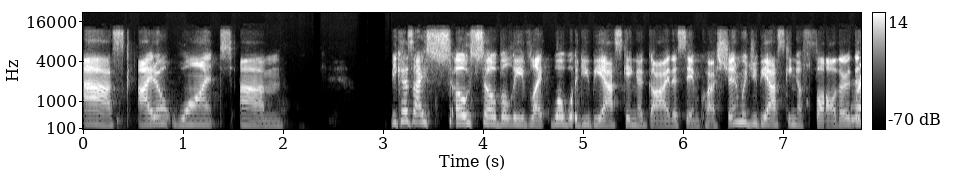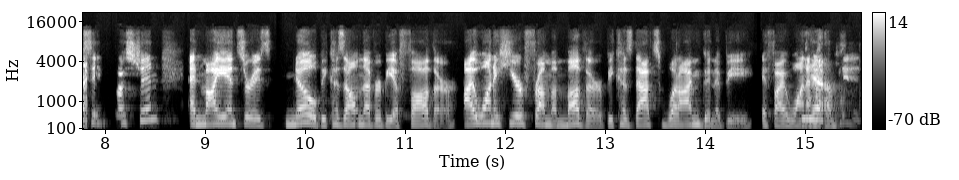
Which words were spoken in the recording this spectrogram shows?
ask, I don't want um because I so so believe like, well, would you be asking a guy the same question? Would you be asking a father the Right. same question? And my answer is no, because I'll never be a father. I want to hear from a mother because that's what I'm going to be if I want to have kids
